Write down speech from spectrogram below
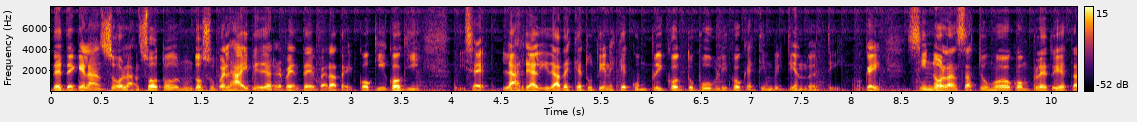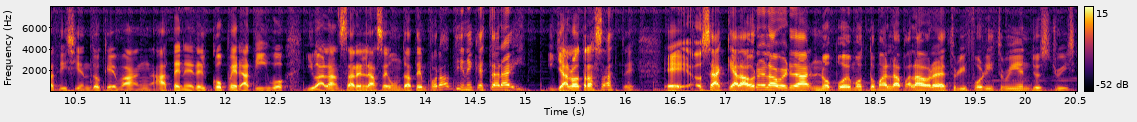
desde que lanzó. Lanzó todo el mundo super hype y de repente, espérate, coqui, coqui. Dice, la realidad es que tú tienes que cumplir con tu público que está invirtiendo en ti, ¿ok? Si no lanzaste un juego completo y estás diciendo que van a tener el cooperativo y va a lanzar en la segunda temporada, que estar ahí y ya lo atrasaste. Eh, o sea, que a la hora de la verdad no podemos tomar la palabra de 343 Industries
